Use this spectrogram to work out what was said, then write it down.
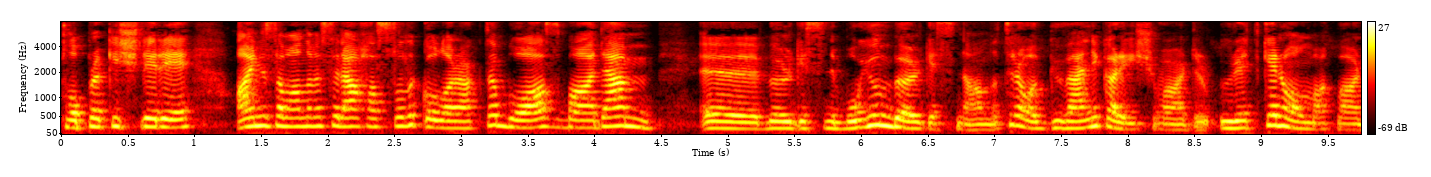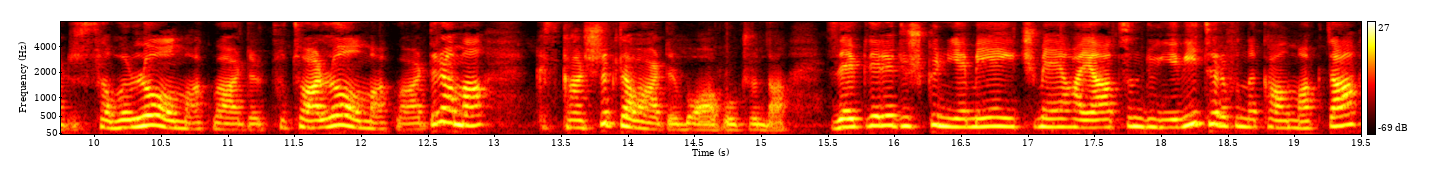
toprak işleri, aynı zamanda mesela hastalık olarak da boğaz, badem e, bölgesini, boyun bölgesini anlatır ama güvenlik arayışı vardır, üretken olmak vardır, sabırlı olmak vardır, tutarlı olmak vardır ama kıskançlık da vardır boğa burcunda. Zevklere düşkün, yemeye, içmeye, hayatın dünyevi tarafında kalmakta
